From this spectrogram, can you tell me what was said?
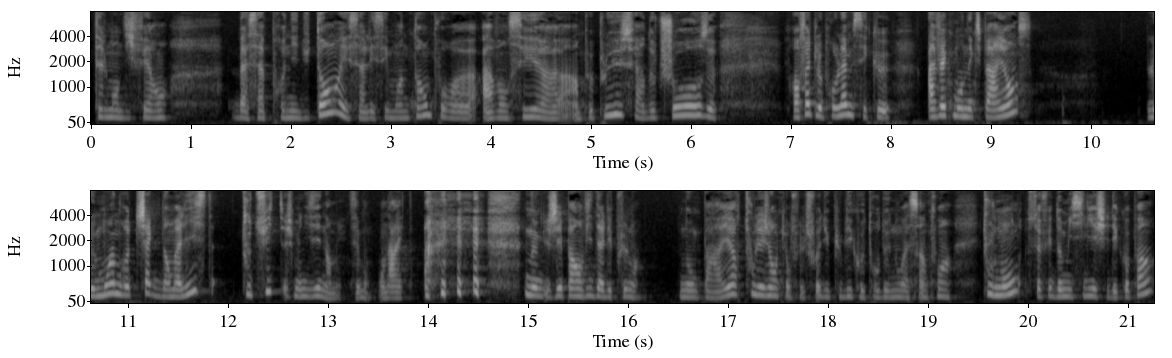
tellement différents, bah, ça prenait du temps et ça laissait moins de temps pour euh, avancer euh, un peu plus, faire d'autres choses. En fait, le problème, c'est que avec mon expérience, le moindre check dans ma liste, tout de suite, je me disais non mais c'est bon, on arrête. Donc j'ai pas envie d'aller plus loin. Donc par ailleurs, tous les gens qui ont fait le choix du public autour de nous à Saint-Ouen, tout le monde se fait domicilier chez des copains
